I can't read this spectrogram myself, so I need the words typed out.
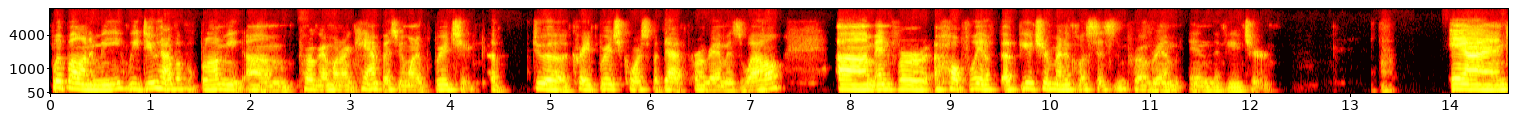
Phlebotomy, we do have a phlebotomy um, program on our campus. We want to bridge, uh, do a create bridge course for that program as well. Um, and for hopefully a, a future medical assistant program in the future. And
